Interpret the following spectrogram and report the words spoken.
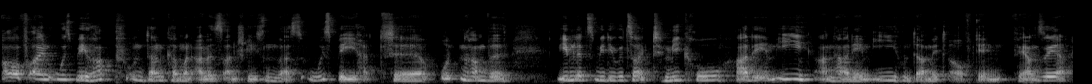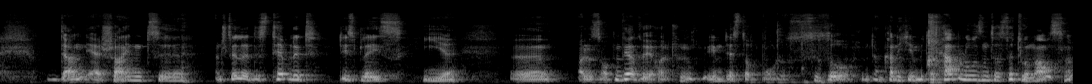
auf einen USB-Hub und dann kann man alles anschließen, was USB hat. Äh, unten haben wir, wie im letzten Video gezeigt, Micro HDMI an HDMI und damit auf den Fernseher. Dann erscheint äh, anstelle des Tablet-Displays hier äh, alles auf dem Fernseher halt, ne? im Desktop-Modus. So, und dann kann ich hier mit der kabellosen Tastatur Maus, ne?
